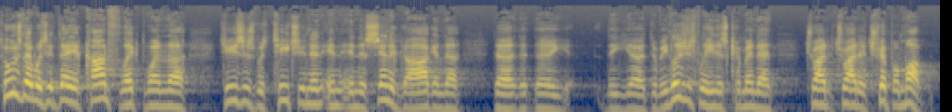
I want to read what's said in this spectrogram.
Tuesday was a day of conflict when uh, Jesus was teaching in, in, in, the synagogue, and the, the, the, the, uh, the religious leaders come in and try to, try to trip him up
